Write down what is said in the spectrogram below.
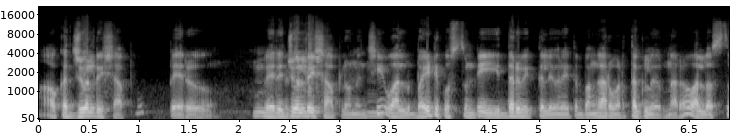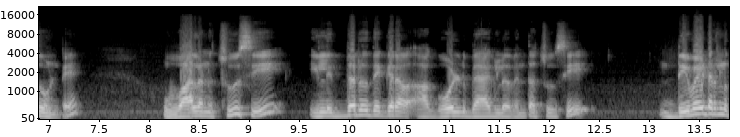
ఒక జ్యువెలరీ షాప్ పేరు వేరే జ్యువెలరీ షాప్లో నుంచి వాళ్ళు బయటకు వస్తుంటే ఈ ఇద్దరు వ్యక్తులు ఎవరైతే బంగారు వర్తకులు ఉన్నారో వాళ్ళు వస్తూ ఉంటే వాళ్ళను చూసి వీళ్ళిద్దరు దగ్గర ఆ గోల్డ్ బ్యాగ్లు అవంతా చూసి డివైడర్లు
